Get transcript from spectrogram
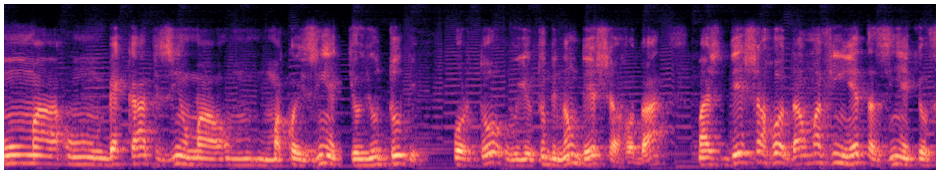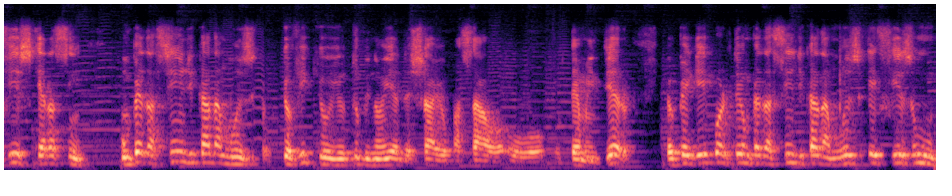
uma, um backupzinho, uma, uma coisinha que o YouTube cortou, o YouTube não deixa rodar, mas deixa rodar uma vinhetazinha que eu fiz, que era assim, um pedacinho de cada música. Porque eu vi que o YouTube não ia deixar eu passar o, o, o tema inteiro, eu peguei e cortei um pedacinho de cada música e fiz um,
